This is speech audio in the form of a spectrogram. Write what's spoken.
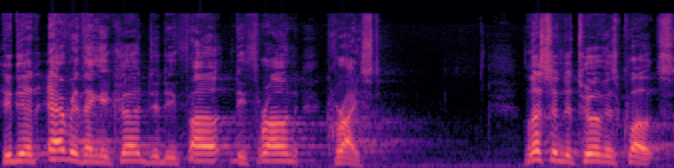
He did everything he could to dethrone Christ. Listen to two of his quotes.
